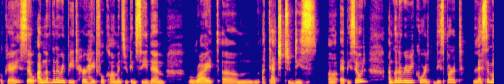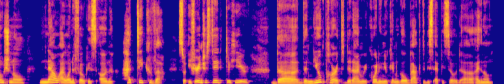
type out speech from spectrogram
Okay, so I'm not going to repeat her hateful comments. You can see them right um, attached to this uh, episode. I'm going to re record this part less emotional. Now I want to focus on Hatikva. So if you're interested to hear the the new part that I'm recording, you can go back to this episode. Uh, I don't know,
